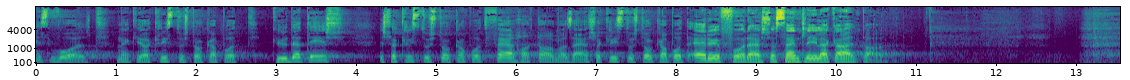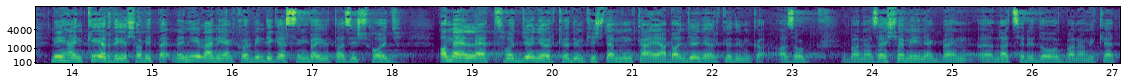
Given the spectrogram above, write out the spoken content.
Ez volt neki a Krisztustól kapott küldetés, és a Krisztustól kapott felhatalmazás, a Krisztustól kapott erőforrás a Szentlélek által. Néhány kérdés, amit mert nyilván ilyenkor mindig eszünkbe jut az is, hogy amellett, hogy gyönyörködünk Isten munkájában, gyönyörködünk azok azokban az eseményekben, nagyszerű dolgokban, amiket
